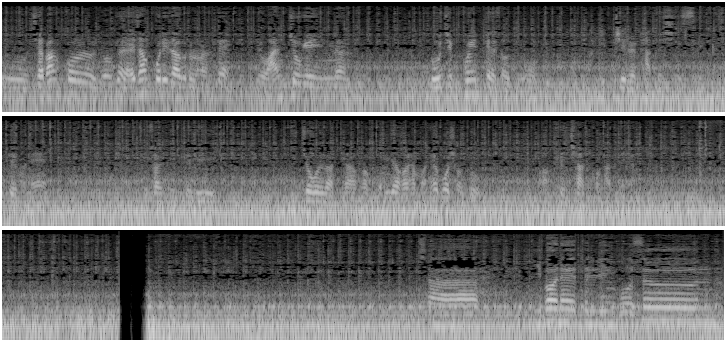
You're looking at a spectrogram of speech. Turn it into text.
그 제방골, 여기 애장골이라 그러는데 이 안쪽에 있는 노지 포인트에서도 입질을 받으실 수 있기 때문에 부사님들이 이쪽을 갖다가 공략을 한번 해보셔도 어, 괜찮을 것 같네요. 자, 이번에 들린 곳은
